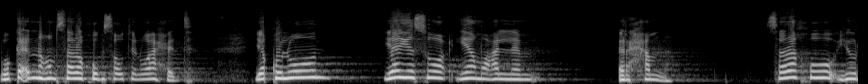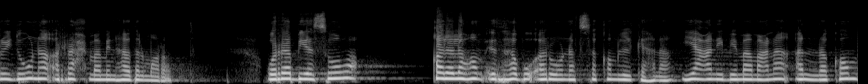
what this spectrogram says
وكأنهم صرخوا بصوت واحد. يقولون يا يسوع يا معلم ارحمنا. صرخوا يريدون الرحمة من هذا المرض. والرب يسوع قال لهم اذهبوا أروا نفسكم للكهنة. يعني بما معناه أنكم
